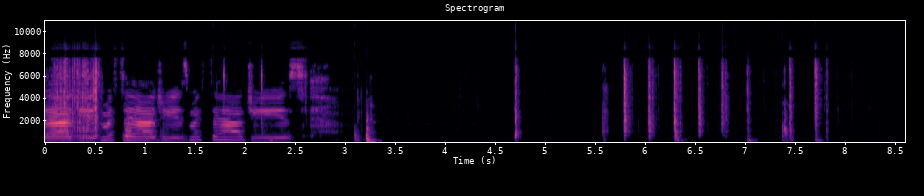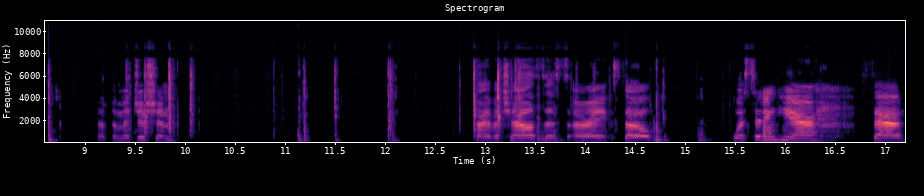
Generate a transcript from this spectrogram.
Saggies, my Saggies, my Saggies. Got the Magician. Five of Chalices. Alright, so we're sitting here, sad,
